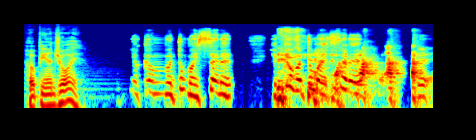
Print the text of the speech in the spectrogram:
Hope you enjoy. You're coming to my Senate. You're coming to my Senate.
